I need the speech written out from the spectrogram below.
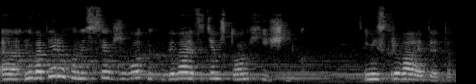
Э, ну, во-первых, он из всех животных выбивается тем, что он хищник. И не скрывает этого.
